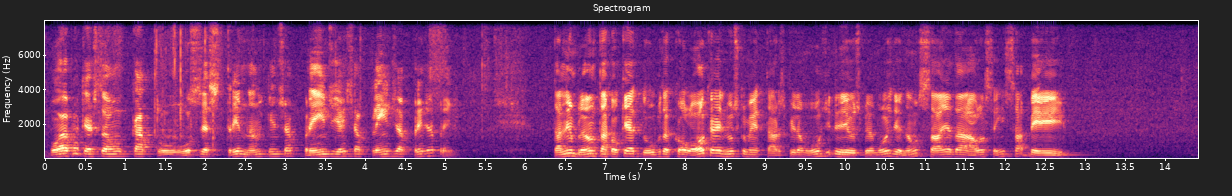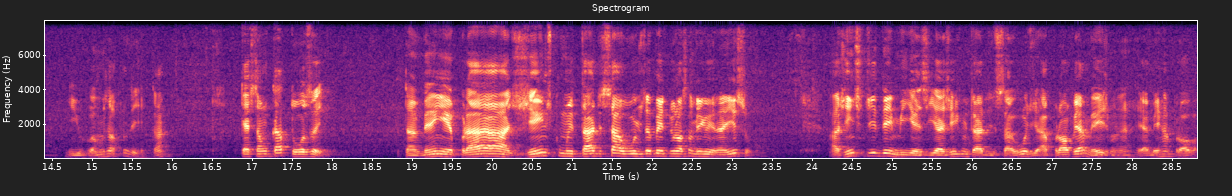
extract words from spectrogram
Bora para a questão 14, é treinando que a gente aprende, a gente aprende, aprende, aprende. Tá lembrando, tá? Qualquer dúvida, coloca aí nos comentários, pelo amor de Deus, pelo amor de Deus, não saia da aula sem saber. E vamos aprender, tá? Questão 14 aí. Também é para agente comunitário de saúde, também do nosso amigo aí, não é isso? Agente de endemias e agente comunitário de saúde, a prova é a mesma, né? É a mesma prova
